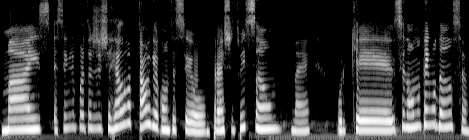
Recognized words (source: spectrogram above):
Mas é sempre importante a gente relatar o que aconteceu para a instituição, né? Porque senão não tem mudança.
